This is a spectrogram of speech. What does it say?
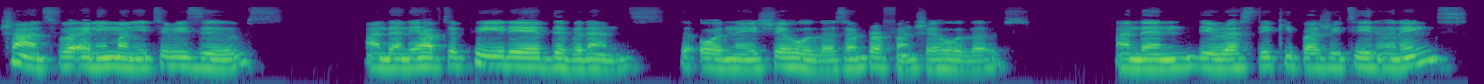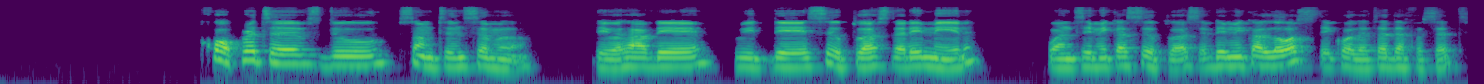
transfer any money to reserves, and then they have to pay their dividends to ordinary shareholders and preference shareholders. And then the rest they keep as retained earnings. Cooperatives do something similar. They will have their their surplus that they made. Once they make a surplus, if they make a loss, they call it a deficit.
